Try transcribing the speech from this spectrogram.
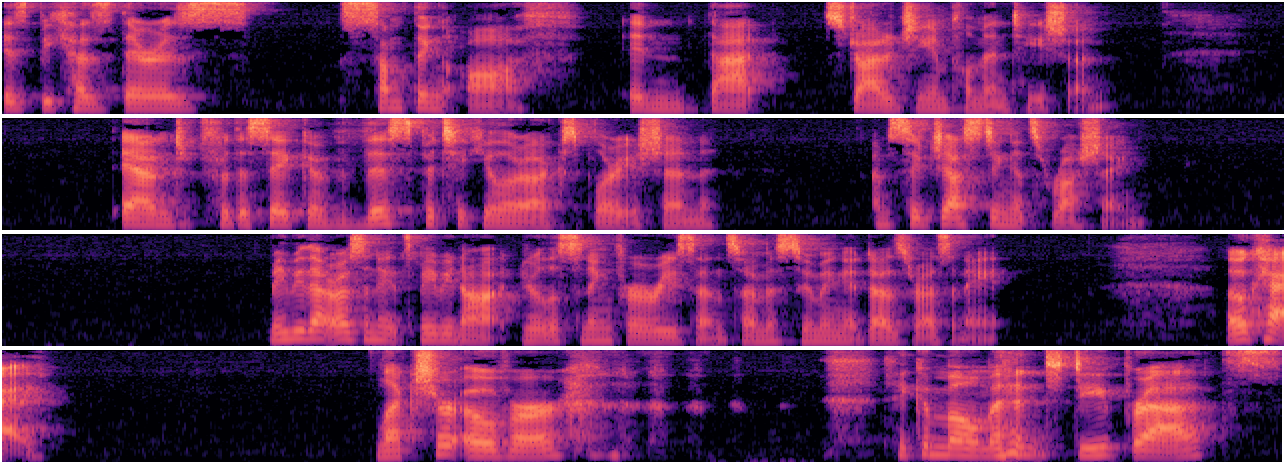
is because there is something off in that strategy implementation. And for the sake of this particular exploration, I'm suggesting it's rushing. Maybe that resonates, maybe not. You're listening for a reason, so I'm assuming it does resonate. Okay. Lecture over. Take a moment, deep breaths.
